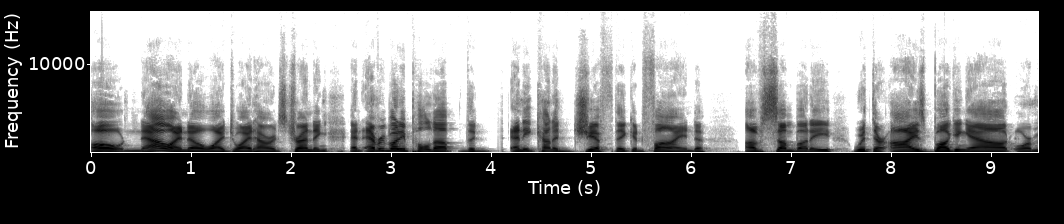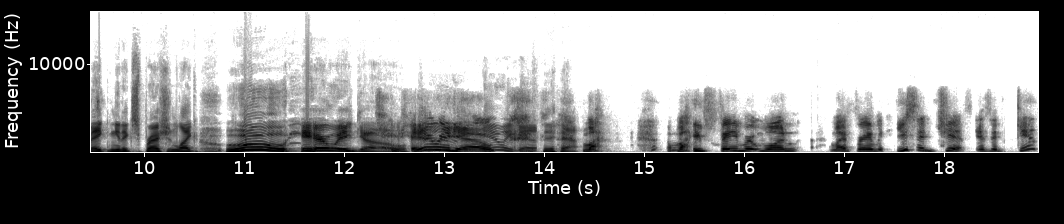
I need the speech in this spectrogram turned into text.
"Oh, now I know why Dwight Howard's trending." And everybody pulled up the any kind of GIF they could find of somebody with their eyes bugging out or making an expression like, "Ooh, here we go." Here we go. Here we go. Yeah. My my favorite one. My favorite. You said GIF. Is it GIF?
